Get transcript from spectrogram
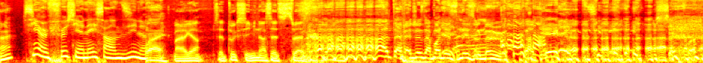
euh? Hein? S'il y a un feu, s'il y a un incendie, là. Ouais. Ben, regarde, c'est toi qui s'est mis dans cette situation. T'avais juste à pas dessiner sur le mur. OK? Je sais pas.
